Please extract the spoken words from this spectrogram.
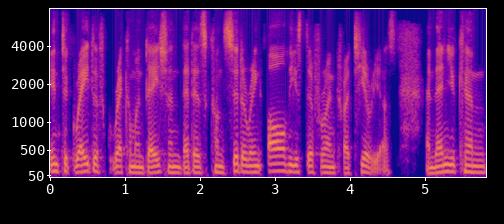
integrative recommendation that is considering all these different criterias. And then you can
